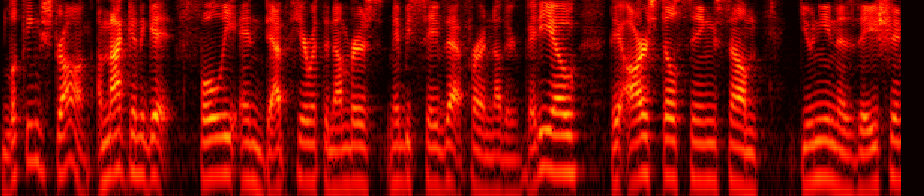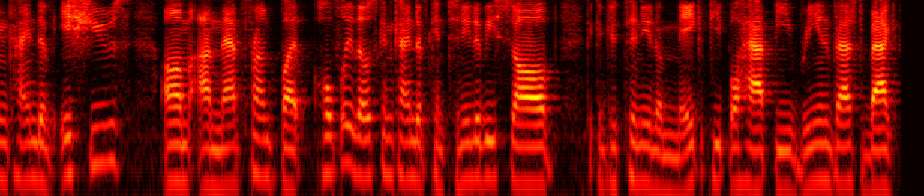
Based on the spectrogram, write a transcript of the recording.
looking strong. I'm not going to get fully in depth here with the numbers. Maybe save that for another video. They are still seeing some unionization kind of issues um, on that front, but hopefully those can kind of continue to be solved. They can continue to make people happy, reinvest back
